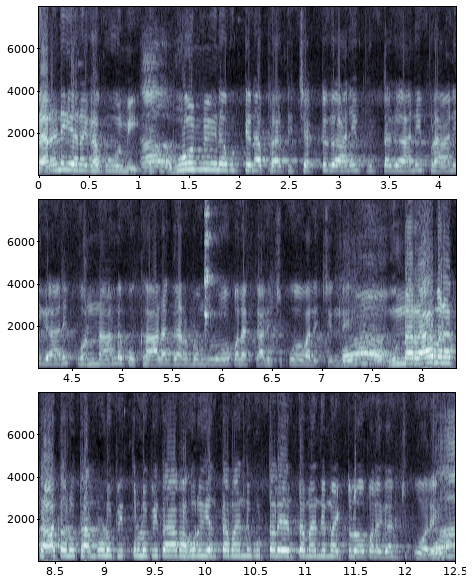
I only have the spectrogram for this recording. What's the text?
ధరణి అనగ భూమి. భూమి మీద పుట్టిన ప్రతి చెట్టు గాని పుట్ట గాని ప్రాణి గాని కొన్నాళ్ళకు కాలగర్భం లోపల కలిసిపోవలసిందే. ఉన్నరా మన తాతలు తండ్రులు పితృలు పితామహులు ఎంతమంది పుట్టలు ఎంతమంది మట్టి లోపల ఆ.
